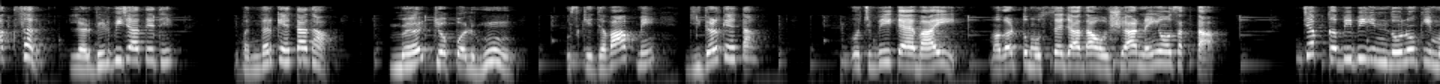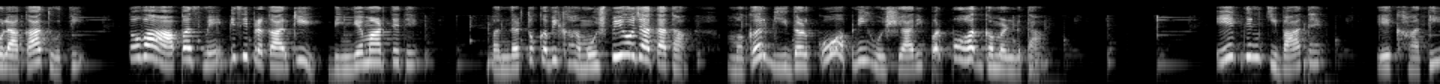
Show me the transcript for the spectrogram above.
अक्सर लड़भिड़ भी जाते थे। बंदर कहता था, मैं चपल हूँ। उसके जवाब में गीदड़ कहता, कुछ भी कह भाई, मगर तुम उससे ज़्यादा होशियार नहीं हो सकता। जब कभी भी इन दोनों की मुलाकात होती तो वह आपस में इसी प्रकार की डींगे मारते थे। बंदर तो कभी खामोश भी हो जाता था, मगर गीदड़ को अपनी होशियारी पर बहुत घमंड था। एक दिन की बात है, एक हाथी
